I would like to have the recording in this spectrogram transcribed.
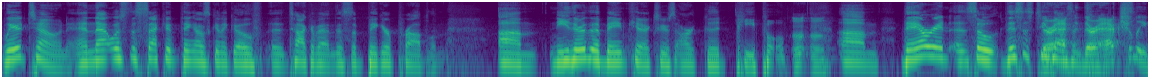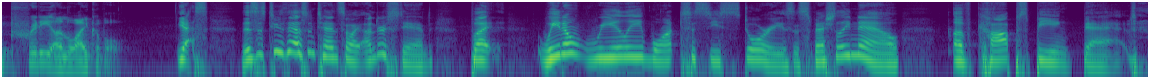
Weird tone. And that was the second thing i was going to go uh, talk about and this is a bigger problem. Um, neither of the main characters are good people. Um, they are in uh, so this is they're, 2010 they're actually pretty unlikable. Yes. This is 2010 so i understand but we don't really want to see stories especially now of cops being bad.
